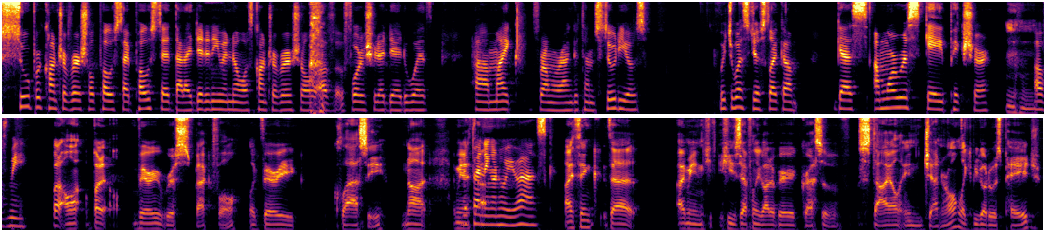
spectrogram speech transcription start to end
super controversial post I posted that I didn't even know was controversial of a photo shoot I did with uh, Mike from Orangutan Studios, which was just like a guess a more risque picture of me. but but very respectful, like very classy. Not, I mean, I- Depending on who you ask. I think that I mean he's definitely got a very aggressive style in general. Like if you go to his page,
